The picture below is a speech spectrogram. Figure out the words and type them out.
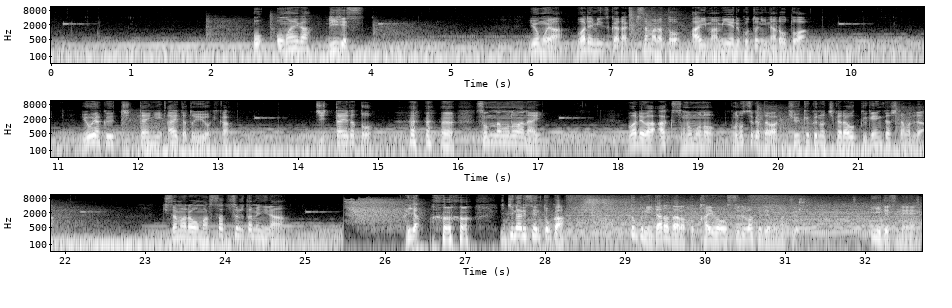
おお前がリジェスよもや我自ら貴様らと相まみえることになろうとは。ようやく実態に会えたというわけか。実態だとそんなものはない。我は悪そのものこの姿は究極の力を具現化したまでだ。貴様らを抹殺するためにな。はいや いきなり戦闘か。特にダラダラと会話をするわけでもなくいいですね。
